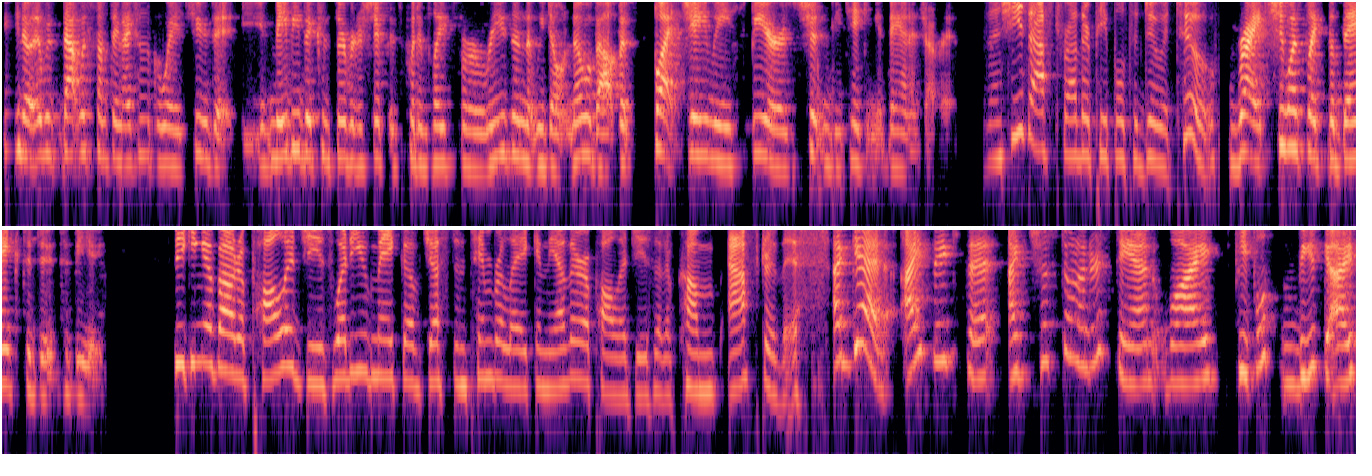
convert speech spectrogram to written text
you know it was that was something i took away too that maybe the conservatorship is put in place for a reason that we don't know about but but jamie spears shouldn't be taking advantage of it. And she's asked for other people to do it too. Right. She wants like the bank to do to be Speaking about apologies, what do you make of Justin Timberlake and the other apologies that have come after this? Again, I think that I just don't understand why people, these guys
